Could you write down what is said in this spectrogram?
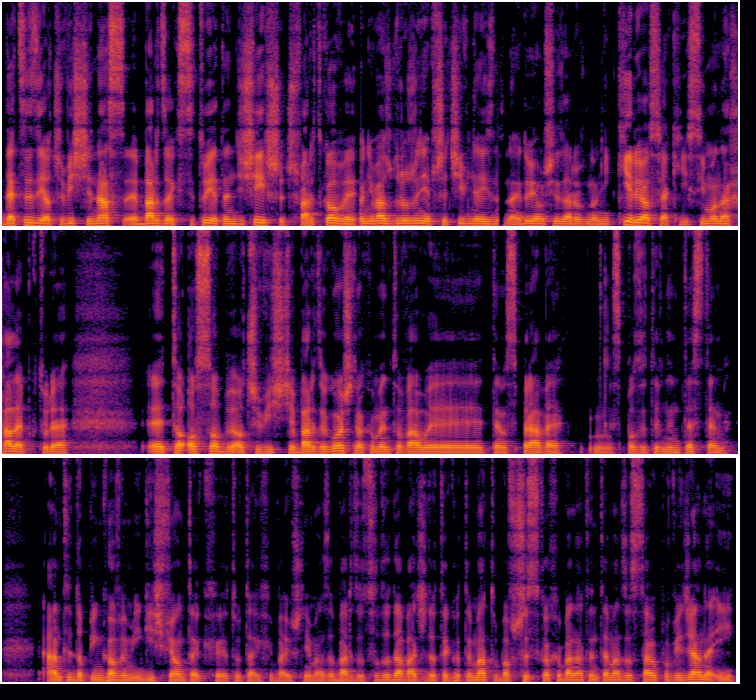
decyzje. Oczywiście nas e, bardzo ekscytuje ten dzisiejszy, czwartkowy, ponieważ w drużynie przeciwnej znajdują się zarówno Nick Kyrgios, jak i Simona Halep, które e, to osoby oczywiście bardzo głośno komentowały tę sprawę z pozytywnym testem antydopingowym Igi Świątek. E, Tutaj chyba już nie ma za bardzo co dodawać do tego tematu, bo wszystko chyba na ten temat zostało powiedziane i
